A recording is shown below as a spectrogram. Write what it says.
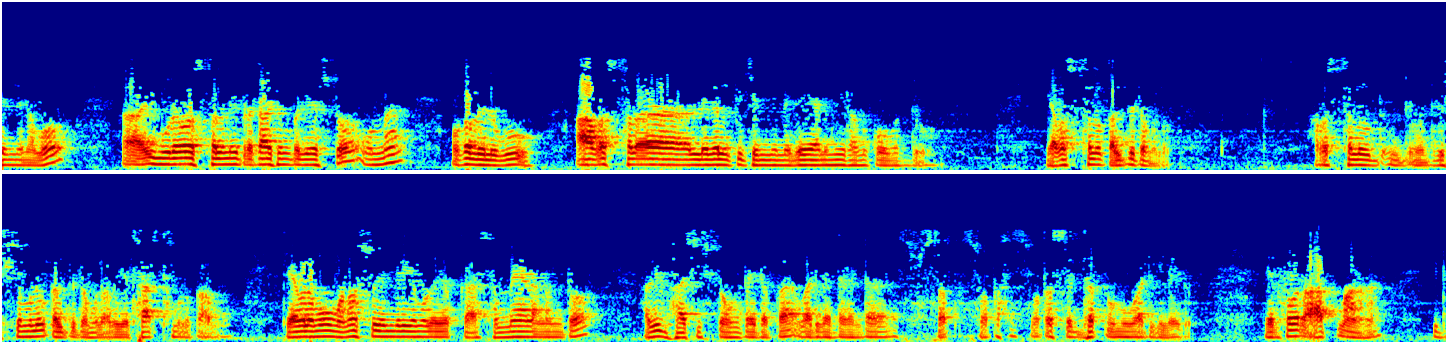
చెందినవో ఈ మూడవస్థలని ప్రకాశింపజేస్తూ ఉన్న ఒక వెలుగు ఆ అవస్థల లెవెల్కి చెందినదే అని మీరు అనుకోవద్దు. వ్యవస్థలు కల్పితములు. అవస్థలు దృశ్యములు కల్పితములు అవి యథార్థములు కావు. కేవలము మనస్సు ఇంద్రియముల యొక్క సమ్మేళనంతో అవి భాషిస్తూ ఉంటాయి తప్ప వాటికి అంతకంటే స్వత స్వతసిద్ధత్వము వాటికి లేదు. For atma it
